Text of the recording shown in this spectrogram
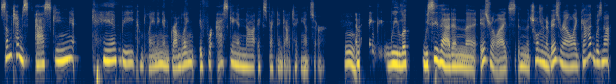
sometimes asking can be complaining and grumbling if we're asking and not expecting God to answer. Ooh. And I think we look we see that in the Israelites, in the children of Israel, like God was not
